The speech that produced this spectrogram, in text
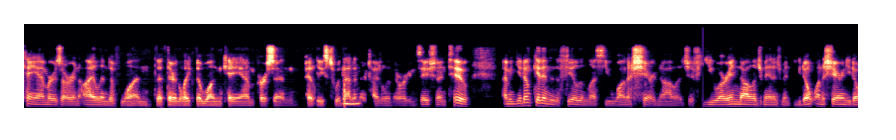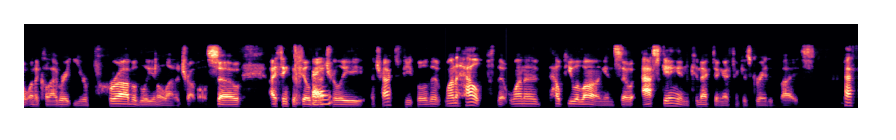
KMers are an island of one, that they're like the one KM person, at least with that mm-hmm. in their title in their organization. And two, I mean, you don't get into the field unless you want to share knowledge. If you are in knowledge management, you don't want to share and you don't want to collaborate, you're probably in a lot of trouble. So I think the field right. naturally attracts people that want to help, that want to help you along. And so asking and connecting, I think, is great advice. Beth,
